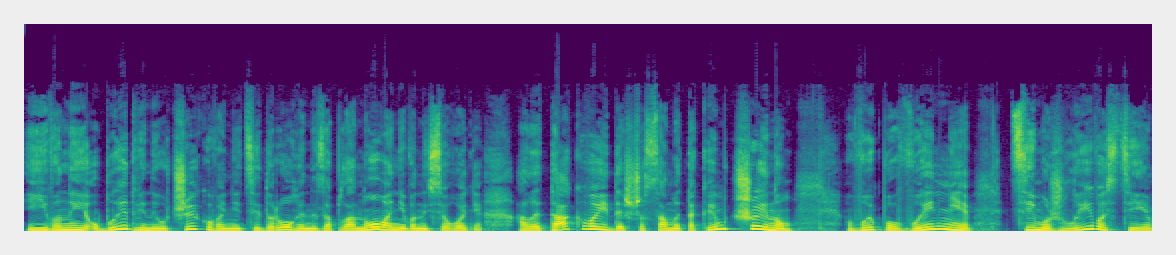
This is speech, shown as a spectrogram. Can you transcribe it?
і вони обидві неочікувані, ці дороги не заплановані вони сьогодні. Але так вийде, що саме таким чином ви повинні ці можливості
